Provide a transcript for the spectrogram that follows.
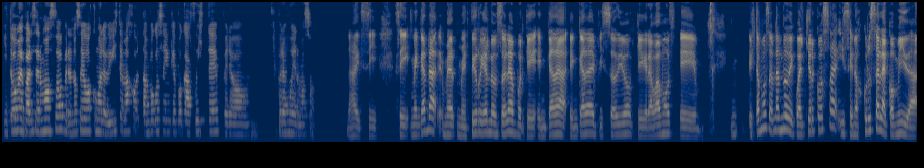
y todo me parece hermoso, pero no sé vos cómo lo viviste, Majo. Tampoco sé en qué época fuiste, pero, pero es muy hermoso. Ay, sí, sí, me encanta, me, me, estoy riendo sola porque en cada, en cada episodio que grabamos eh, estamos hablando de cualquier cosa y se nos cruza la comida.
